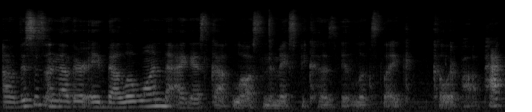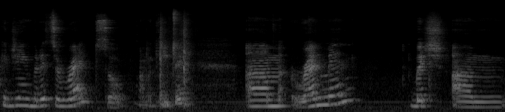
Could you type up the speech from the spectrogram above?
Oh, this is another a Bella one that I guess got lost in the mix because it looks like ColourPop packaging, but it's a red, so I'm gonna keep it. Um, Renmin, which um,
